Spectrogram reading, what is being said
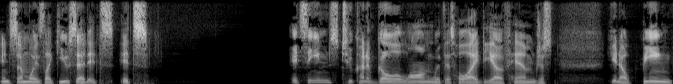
in some ways like you said it's it's it seems to kind of go along with this whole idea of him just you know being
